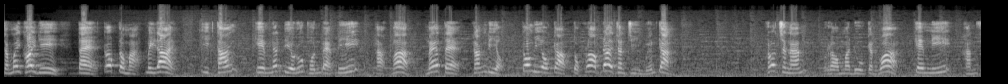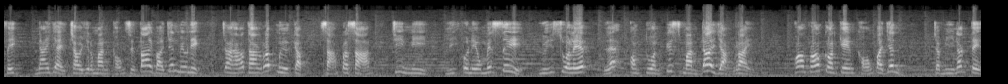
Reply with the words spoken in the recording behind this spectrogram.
จะไม่ค่อยดี แต่ก็ประมาทไม่ได้ อีกทั้งเกมนัดเดียวรู้ผลแบบนี้ หากพลาดแม้แต่ครั้งเดียวก็มีโอกาสตกรอบได้ทันทีเหมือนกัน เพราะฉะนั้นเรามาดูกันว่าเกมนี้ฮันฟิก นายใหญ่ชาวเยอรมันของเสือใต้บาเยร์นมิวนิกจะหาทางรับมือกับ 3 ประสานที่มีลีโอเนล เมสซี่ ลุยส์ซัวเรสและอองตวนกริสมันได้อย่างไร ความพร้อมก่อนเกมของบาเยร์นจะมีนักเตะ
